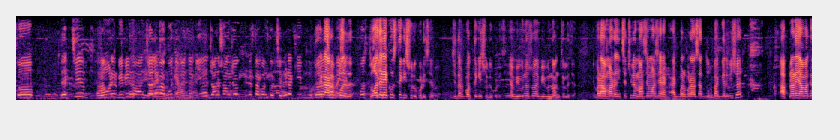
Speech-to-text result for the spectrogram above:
তো দেখছি ভাঙড়ের বিভিন্ন অঞ্চলে বা বুথে বুথে গিয়ে জনসংযোগ স্থাপন করছেন। এটা কি আমি দু হাজার একুশ থেকে শুরু করেছি আমি। জেতার পর থেকে শুরু করেছি। আমি বিভিন্ন সময় বিভিন্ন অঞ্চলে যাই। এবার আমার ইচ্ছা ছিল মাসে মাসে এক- একবার করে আসার দুর্ভাগ্যের বিষয়। আপনারাই আমাকে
